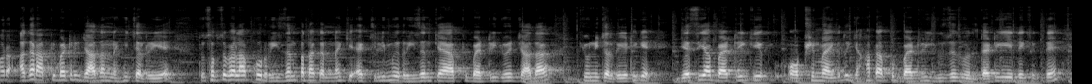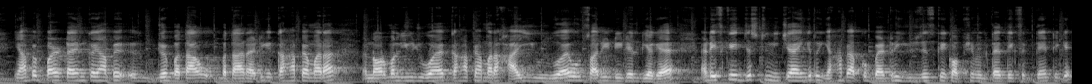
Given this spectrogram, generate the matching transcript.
और अगर आपकी बैटरी ज़्यादा नहीं चल रही है तो सबसे पहले आपको रीज़न पता करना है कि एक्चुअली में रीज़न क्या है, आपकी बैटरी जो है ज़्यादा क्यों नहीं चल रही है, ठीक है? जैसे आप बैटरी के ऑप्शन में आएँगे तो यहाँ पे आपको बैटरी यूजेज मिलता है, ठीक है? ये देख सकते हैं। यहाँ पे पर टाइम का यहाँ पे जो है बताओ, बता रहा है, ठीक है? कहाँ पर हमारा नॉर्मल यूज़ हुआ है, कहाँ पर हमारा हाई यूज़ हुआ है, वो सारी डिटेल दिया गया है। एंड इसके जस्ट नीचे आएँगे तो यहाँ पर आपको बैटरी यूजेज का एक ऑप्शन मिलता है, देख सकते हैं, ठीक है?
